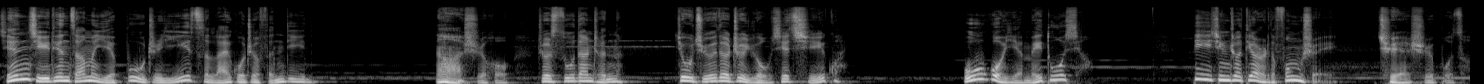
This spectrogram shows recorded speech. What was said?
前几天咱们也不止一次来过这坟地呢。那时候，这苏丹臣呢，就觉得这有些奇怪。不过也没多想，毕竟这地儿的风水确实不错。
